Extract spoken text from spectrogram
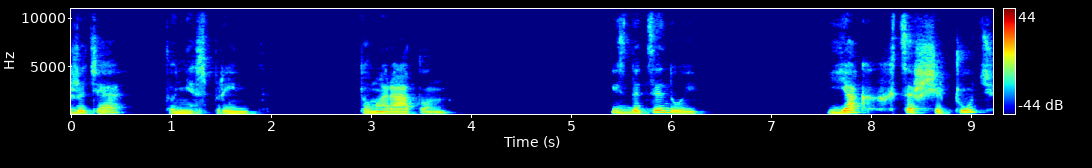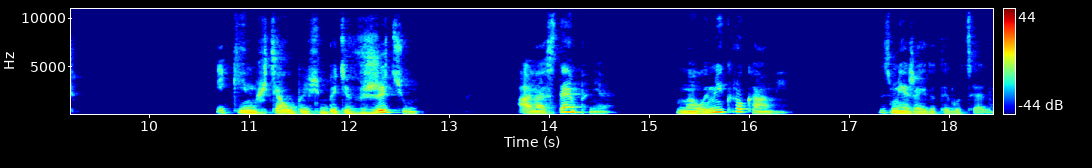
życie to nie sprint, to maraton. I zdecyduj, jak chcesz się czuć i kim chciałbyś być w życiu, a następnie małymi krokami zmierzaj do tego celu.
